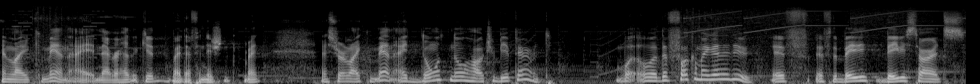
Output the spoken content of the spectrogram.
And like, man, I never had a kid by definition, right? And so like, man, I don't know how to be a parent. What, what the fuck am I gonna do if if the baby baby starts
